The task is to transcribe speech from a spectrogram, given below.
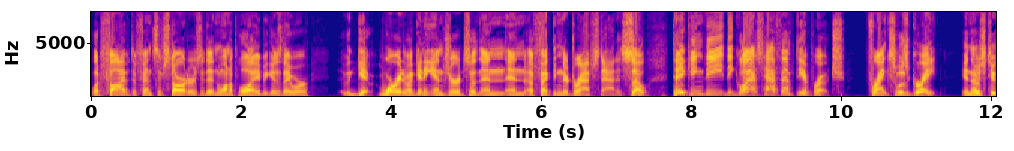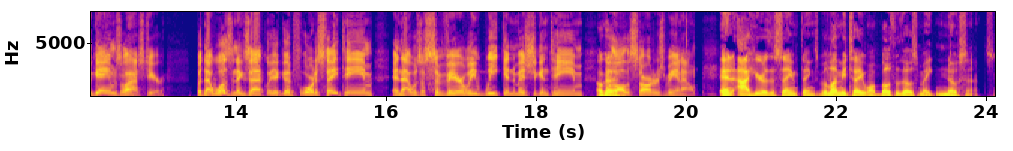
what five defensive starters that didn't want to play because they were get worried about getting injured so, and and affecting their draft status. So taking the the glass half empty approach, Franks was great in those two games last year, but that wasn't exactly a good Florida State team, and that was a severely weakened Michigan team Okay. with all the starters being out. And I hear the same things, but let me tell you why both of those make no sense.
